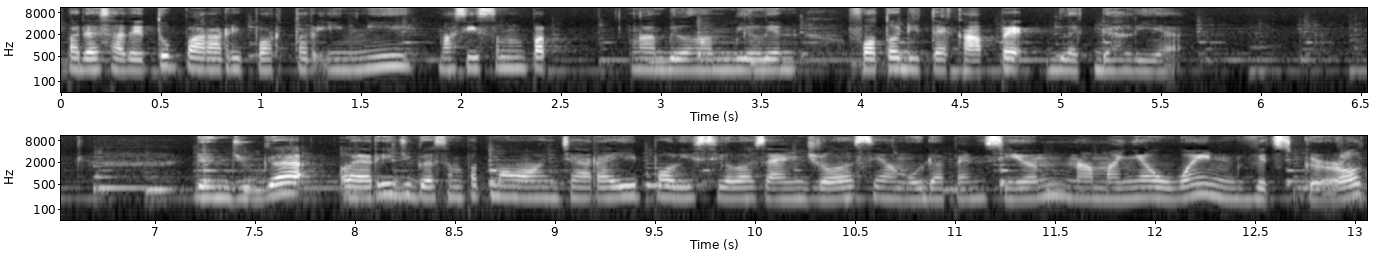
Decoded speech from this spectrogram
pada saat itu para reporter ini masih sempat ngambil-ngambilin foto di TKP Black Dahlia. Dan juga Larry juga sempat mewawancarai polisi Los Angeles yang udah pensiun namanya Wayne Fitzgerald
